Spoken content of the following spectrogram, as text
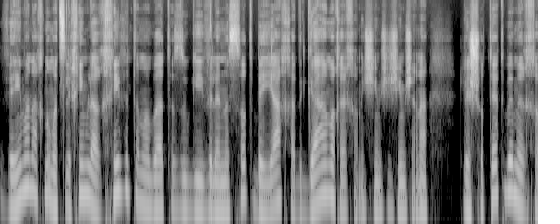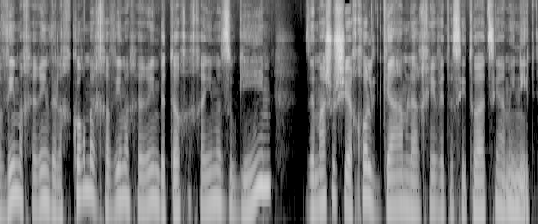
ואם אנחנו מצליחים להרחיב את המבט הזוגי ולנסות ביחד, גם אחרי 50-60 שנה, לשוטט במרחבים אחרים ולחקור מרחבים אחרים בתוך החיים הזוגיים, זה משהו שיכול גם להרחיב את הסיטואציה המינית.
